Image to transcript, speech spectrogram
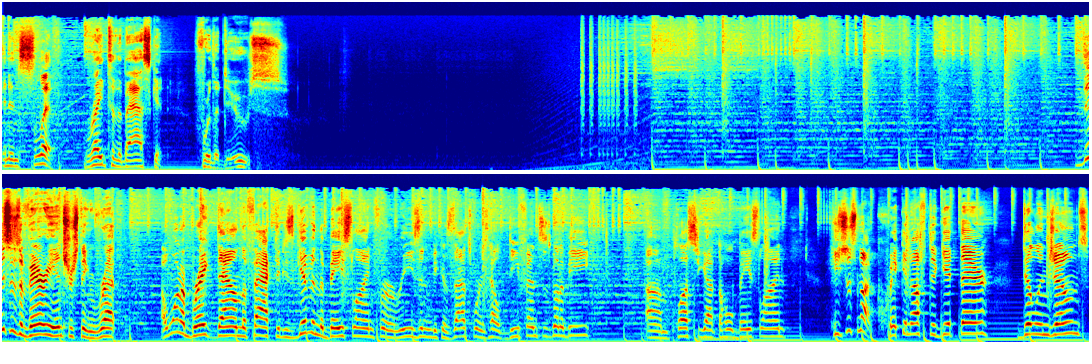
and then slip right to the basket for the deuce. This is a very interesting rep. I want to break down the fact that he's given the baseline for a reason because that's where his help defense is going to be. Um, plus, you got the whole baseline. He's just not quick enough to get there, Dillon Jones.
